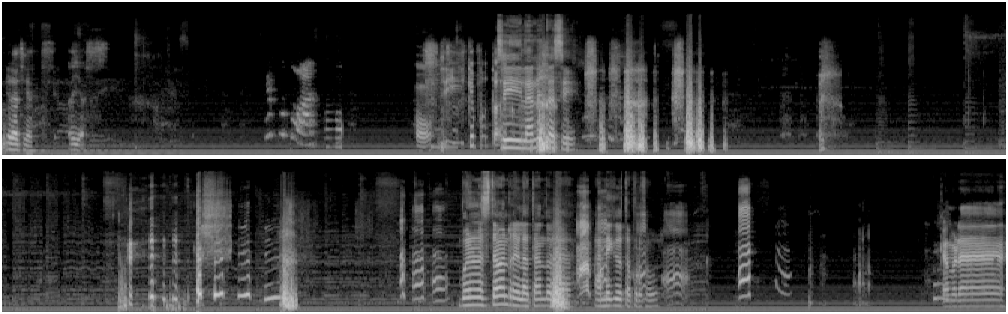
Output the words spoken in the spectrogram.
Gracias. Adiós. Oh. Sí, qué puto. asco. Sí, la neta sí. Bueno, nos estaban relatando la anécdota, por favor. Cámara.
